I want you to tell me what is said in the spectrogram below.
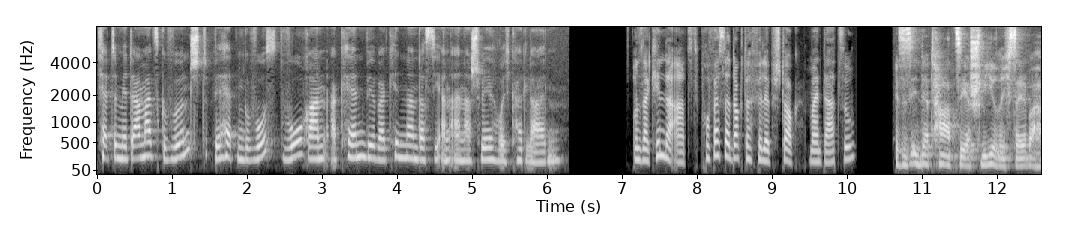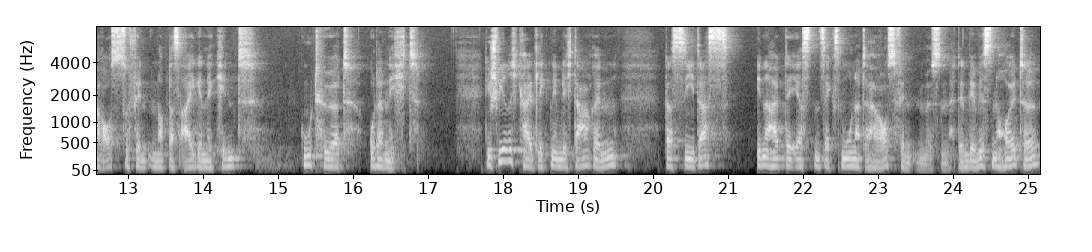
Ich hätte mir damals gewünscht, wir hätten gewusst, woran erkennen wir bei Kindern, dass sie an einer Schwerhörigkeit leiden. Unser Kinderarzt, Professor Dr. Philipp Stock, meint dazu, es ist in der Tat sehr schwierig, selber herauszufinden, ob das eigene Kind gut hört oder nicht. Die Schwierigkeit liegt nämlich darin, dass Sie das innerhalb der ersten sechs Monate herausfinden müssen. Denn wir wissen heute,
